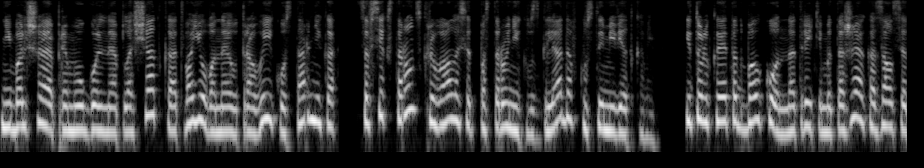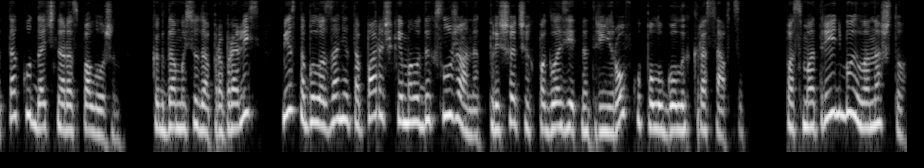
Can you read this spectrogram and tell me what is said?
Небольшая прямоугольная площадка, отвоеванная у травы и кустарника, со всех сторон скрывалась от посторонних взглядов кустыми ветками. И только этот балкон на третьем этаже оказался так удачно расположен. Когда мы сюда пробрались, место было занято парочкой молодых служанок, пришедших поглазеть на тренировку полуголых красавцев. Посмотреть было на что.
